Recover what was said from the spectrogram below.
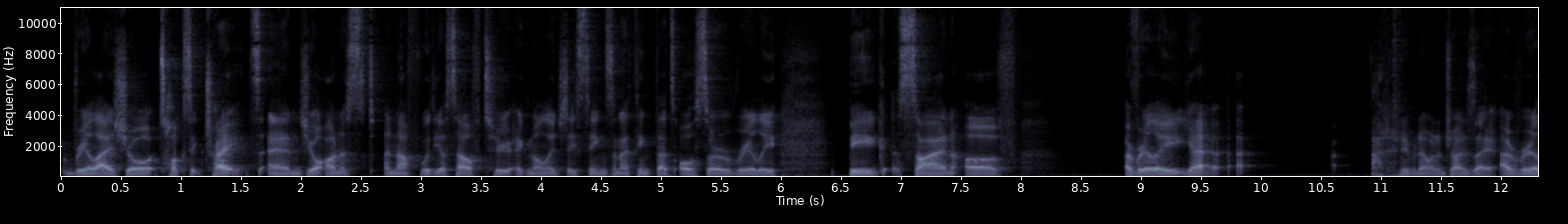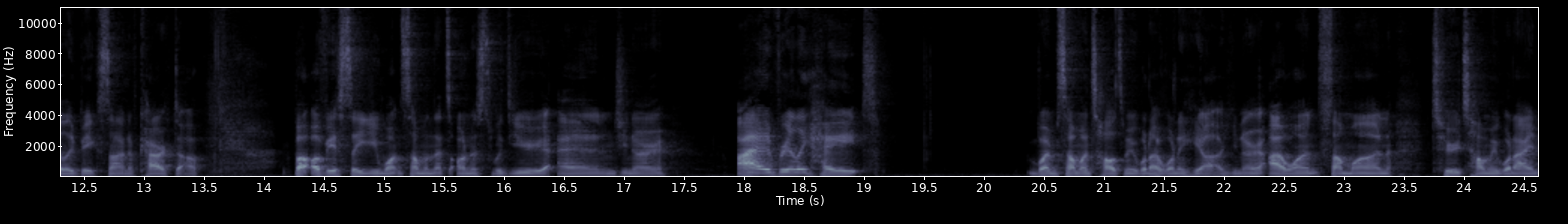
realize your toxic traits and you're honest enough with yourself to acknowledge these things. And I think that's also a really big sign of a really, yeah, I don't even know what I'm trying to say, a really big sign of character. But obviously, you want someone that's honest with you and, you know, I really hate when someone tells me what I want to hear, you know, I want someone to tell me what I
